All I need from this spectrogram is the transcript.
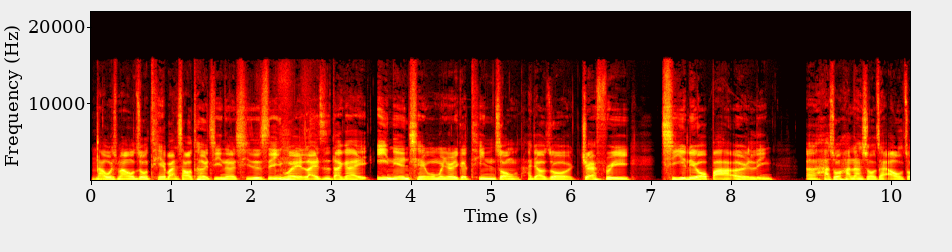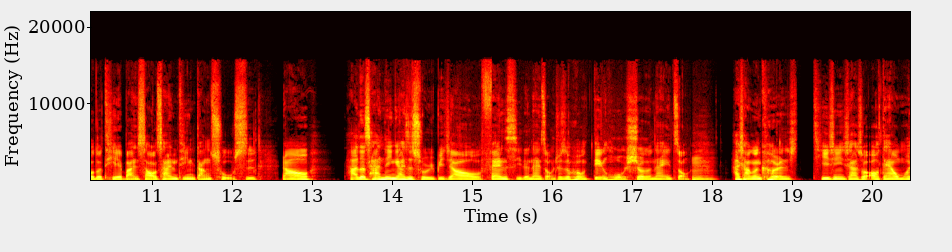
嗯、那为什么要做铁板烧特辑呢？其实是因为来自大概一年前，我们有一个听众，他叫做 Jeffrey 七六八二零。呃，他说他那时候在澳洲的铁板烧餐厅当厨师，然后他的餐厅应该是属于比较 fancy 的那种，就是会有点火秀的那一种。嗯，他想跟客人提醒一下说，哦，等一下我们会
